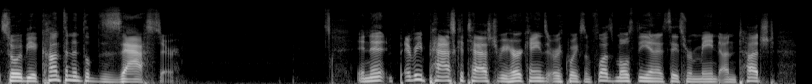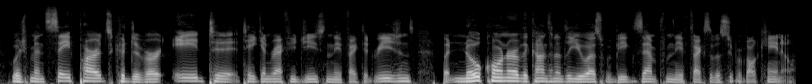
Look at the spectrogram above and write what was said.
so it would be a continental disaster. In it, every past catastrophe, hurricanes, earthquakes, and floods, most of the United States remained untouched, which meant safe parts could divert aid to take in refugees from the affected regions, but no corner of the continental U.S. would be exempt from the effects of a supervolcano.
